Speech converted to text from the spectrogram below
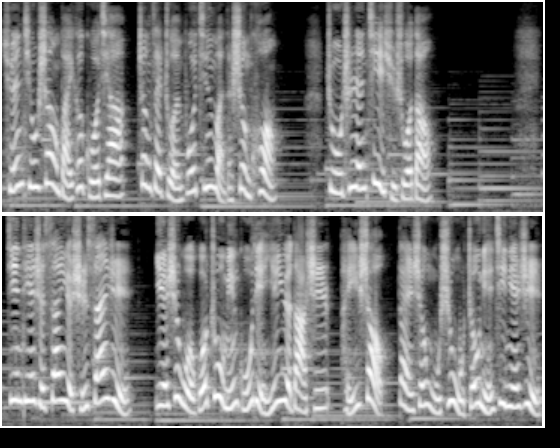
全球上百个国家正在转播今晚的盛况。主持人继续说道：“今天是三月十三日。”也是我国著名古典音乐大师裴少诞生五十五周年纪念日。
